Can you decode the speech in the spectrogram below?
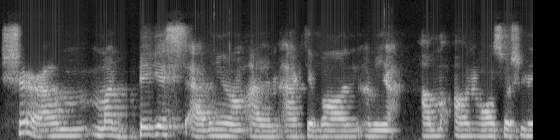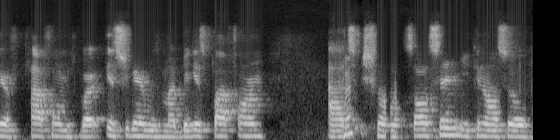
Sure. Um, my biggest avenue I'm active on, I mean, I'm on all social media platforms, but Instagram is my biggest platform at okay. Shlomo Solson. You can also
